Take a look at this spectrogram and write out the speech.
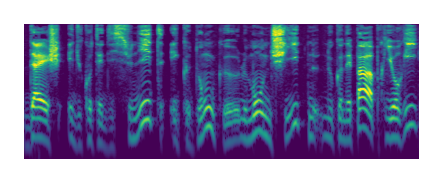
Daesh est du côté des sunnites et que donc euh, le monde chiite ne, connaît pas a priori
